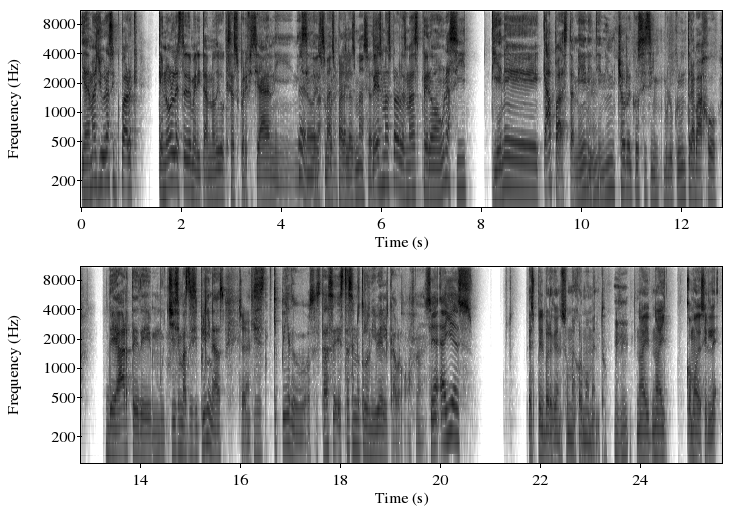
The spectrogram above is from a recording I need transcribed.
Y además Jurassic Park, que no le estoy demeritando, no digo que sea superficial ni, ni Pero cine es basura. más para las masas. Es más para las más, pero aún así tiene capas también y tiene un chorro de cosas. Involucró un trabajo de arte de muchísimas disciplinas. Sí. Y dices, ¿qué pedo? O sea, estás, estás en otro nivel, cabrón. Sí, ahí es Spielberg en su mejor momento. No hay, no hay cómo decirle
